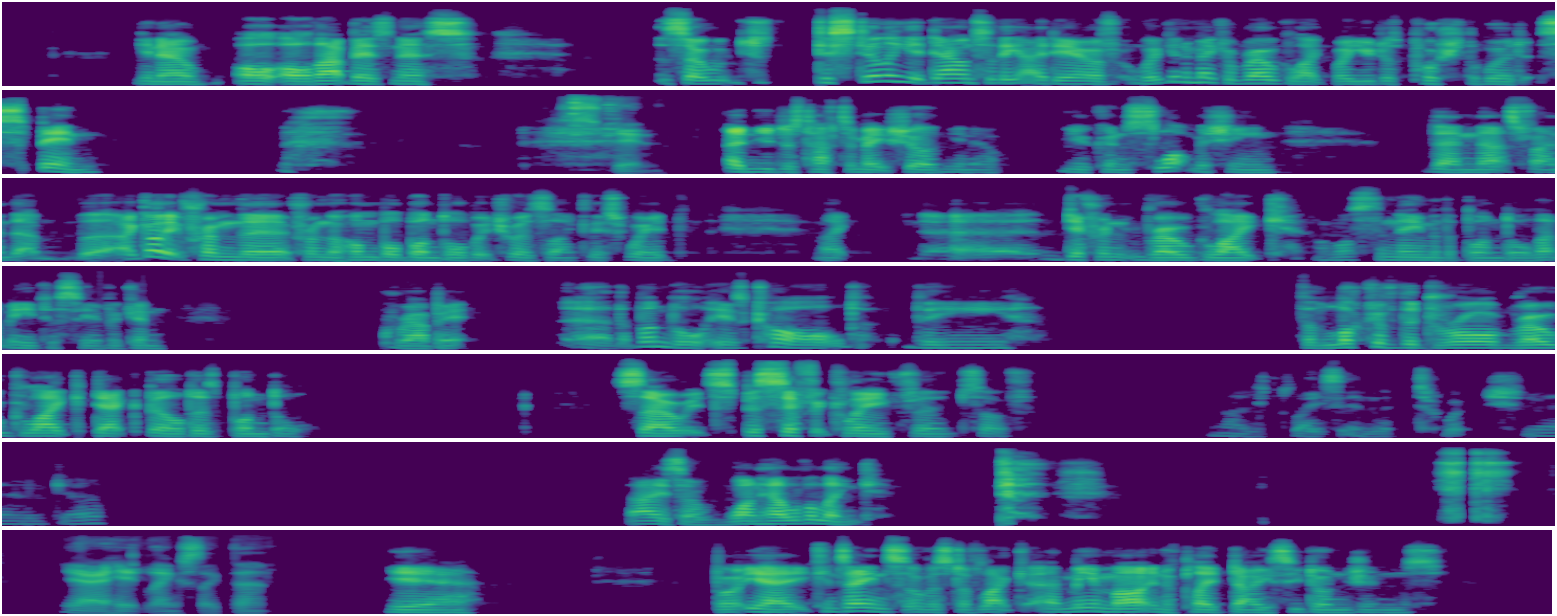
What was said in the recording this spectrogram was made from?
you know, all all that business. So just distilling it down to the idea of we're going to make a roguelike where you just push the word spin. Spin. and you just have to make sure you know you can slot machine then that's fine. That i got it from the from the humble bundle which was like this weird like uh, different roguelike what's the name of the bundle? Let me just see if i can grab it. Uh, the bundle is called the the luck of the draw roguelike deck builders bundle so it's specifically for sort of i'll just place it in the twitch there we go that is a one hell of a link. Yeah, I hate links like that. Yeah. But yeah, it contains other stuff like uh, me and Martin have played Dicey Dungeons.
